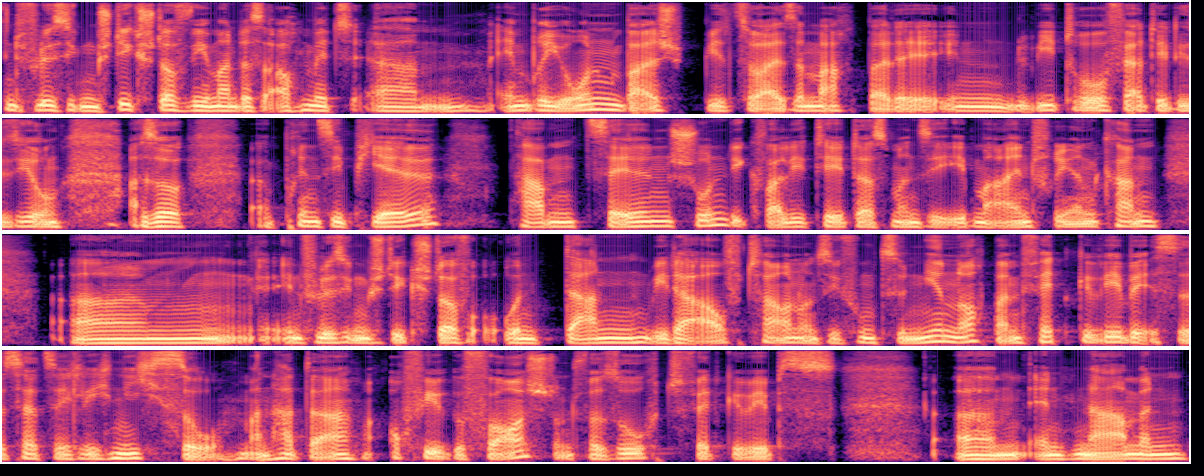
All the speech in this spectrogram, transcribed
in flüssigem Stickstoff, wie man das auch mit ähm, Embryonen beispielsweise macht bei der In-vitro-Fertilisierung. Also äh, prinzipiell haben Zellen schon die Qualität, dass man sie eben einfrieren kann ähm, in flüssigem Stickstoff und dann wieder auftauen und sie funktionieren noch. Beim Fettgewebe ist das tatsächlich nicht so. Man hat da auch viel geforscht und versucht, Fettgewebsentnahmen ähm,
